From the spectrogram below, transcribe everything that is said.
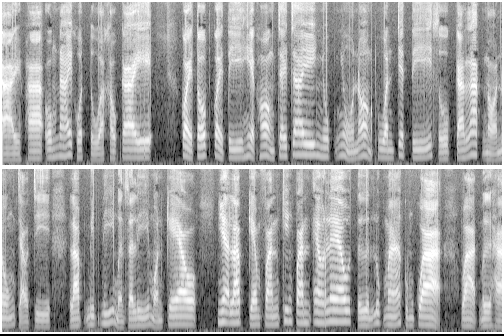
ตายพาองค์นายขดตัวเข้าใกล้ ก้อยตบก้อยตีเฮียกห้องใจใจยุกอยู่น้องทวนเจ็ดตีสุกกะลักหน่อนงเจ้าจีหลับมิดนี้เหมือนสลีหมอนแก้วเนี่ยรับแกมฟันคิงปันแอวแล้ว ตื่นลูกม้ากลุ่มกว่าวาดมือหา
